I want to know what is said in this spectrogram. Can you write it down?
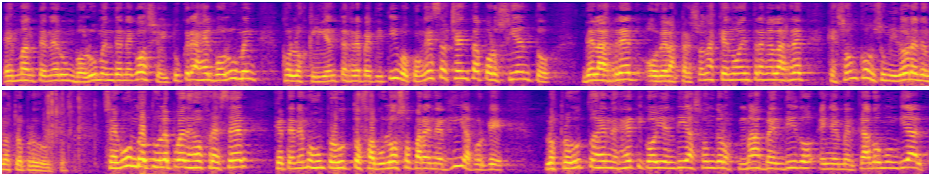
es mantener un volumen de negocio y tú creas el volumen con los clientes repetitivos, con ese 80% de la red o de las personas que no entran a la red que son consumidores de nuestro producto. Segundo, tú le puedes ofrecer que tenemos un producto fabuloso para energía, porque los productos energéticos hoy en día son de los más vendidos en el mercado mundial.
